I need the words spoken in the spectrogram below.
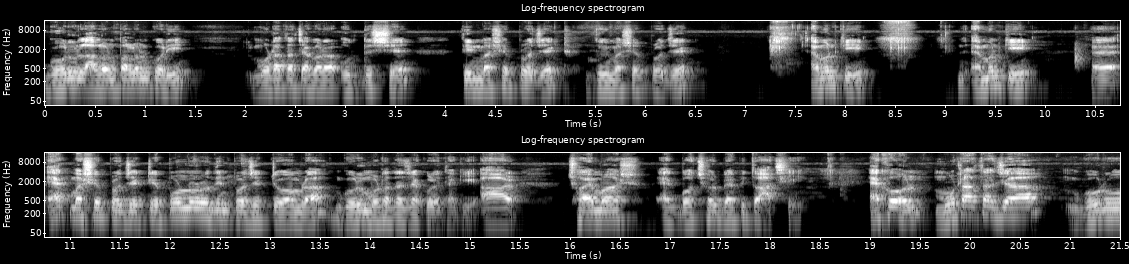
গরু লালন পালন করি মোটা তাচা করার উদ্দেশ্যে তিন মাসের প্রজেক্ট দুই মাসের প্রজেক্ট এমনকি এমনকি এক মাসের প্রজেক্টে পনেরো দিন প্রজেক্টেও আমরা গরু মোটা তাজা করে থাকি। আর ছয় মাস, এক বছর ব্যাপী তো আছেই। এখন মোটা তাজা গরু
